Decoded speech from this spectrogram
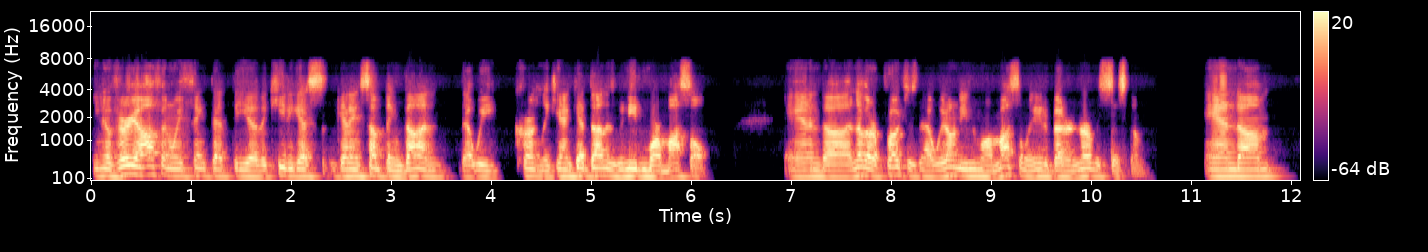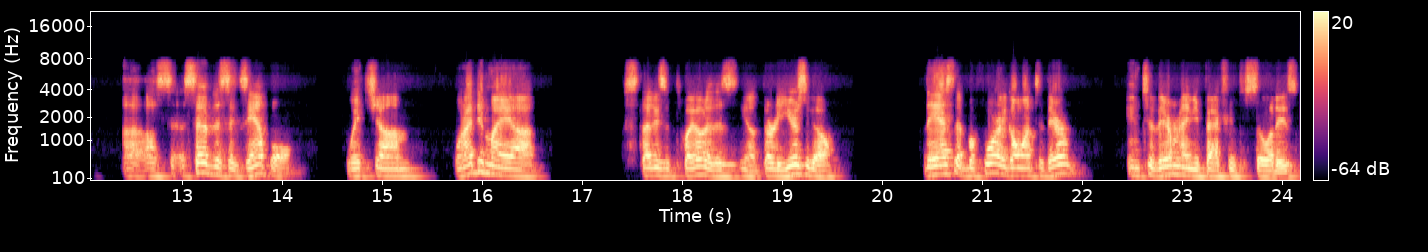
you know, very often we think that the uh, the key to get, getting something done that we currently can't get done is we need more muscle. And uh, another approach is that we don't need more muscle; we need a better nervous system. And um, uh, I'll set up this example, which um, when I did my uh, studies at Toyota, this is you know 30 years ago, they asked that before I go onto their into their manufacturing facilities,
